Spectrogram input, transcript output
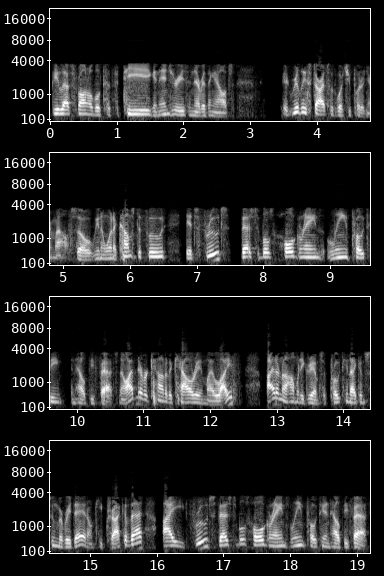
be less vulnerable to fatigue and injuries and everything else, it really starts with what you put in your mouth. So, you know, when it comes to food, it's fruits, vegetables, whole grains, lean protein, and healthy fats. Now, I've never counted a calorie in my life. I don't know how many grams of protein I consume every day. I don't keep track of that. I eat fruits, vegetables, whole grains, lean protein, and healthy fats.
